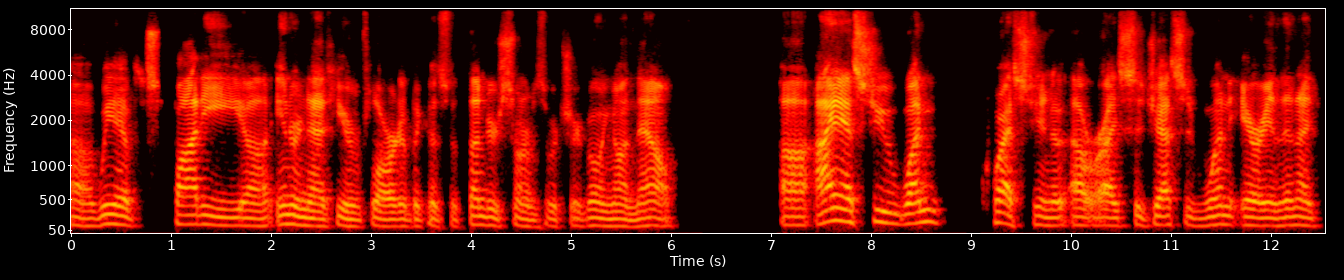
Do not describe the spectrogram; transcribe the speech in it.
Uh, we have spotty uh, internet here in Florida because of thunderstorms, which are going on now. Uh, I asked you one question, or I suggested one area, and then I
